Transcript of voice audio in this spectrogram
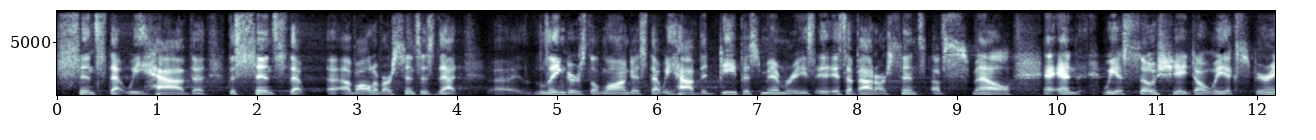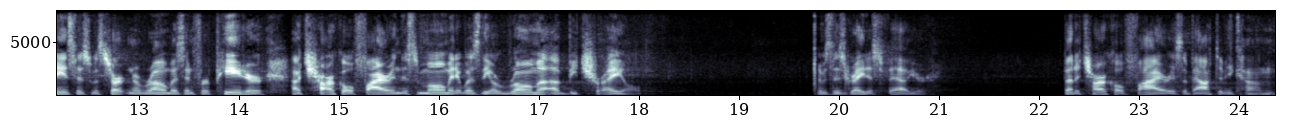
sense that we have, the, the sense that uh, of all of our senses that uh, lingers the longest, that we have the deepest memories, it's about our sense of smell. And we associate, don't we, experiences with certain aromas. And for Peter, a charcoal fire in this moment, it was the aroma of betrayal. It was his greatest failure. But a charcoal fire is about to become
